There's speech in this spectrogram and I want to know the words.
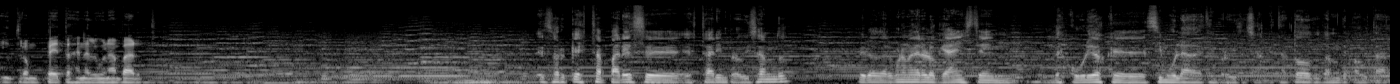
y trompetas en alguna parte. Esa orquesta parece estar improvisando, pero de alguna manera lo que Einstein descubrió es que simulada esta improvisación, está todo totalmente pautado.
